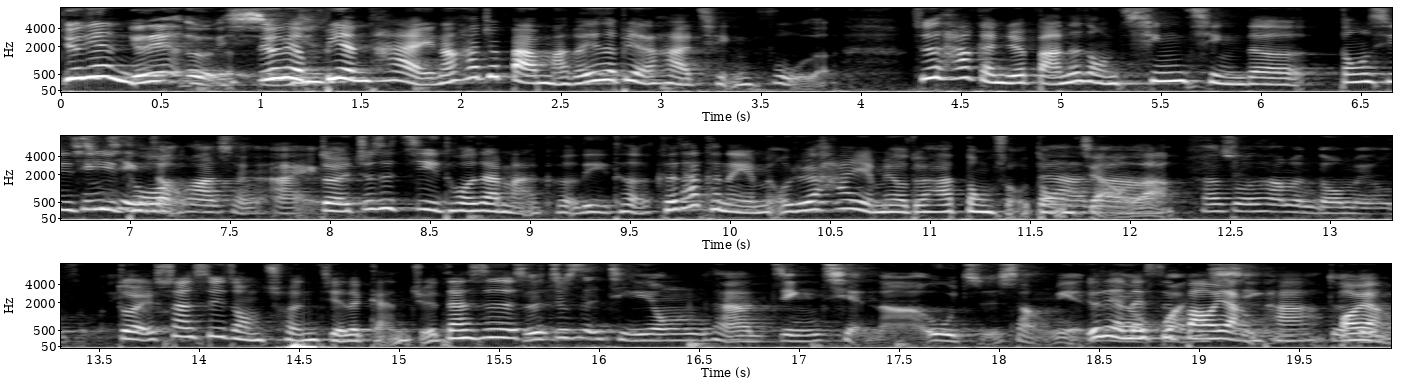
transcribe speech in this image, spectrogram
有点有点恶心，有点变态。然后他就把玛格丽特变成他的情妇了。就是他感觉把那种亲情的东西寄托转化成爱，对，就是寄托在玛格丽特。可是他可能也没有，我觉得他也没有对他动手动脚啦。他说他们都没有怎么样，对，算是一种纯洁的感觉。但是只是就是提供他金钱啊，物质上面有点类似包养他，包养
